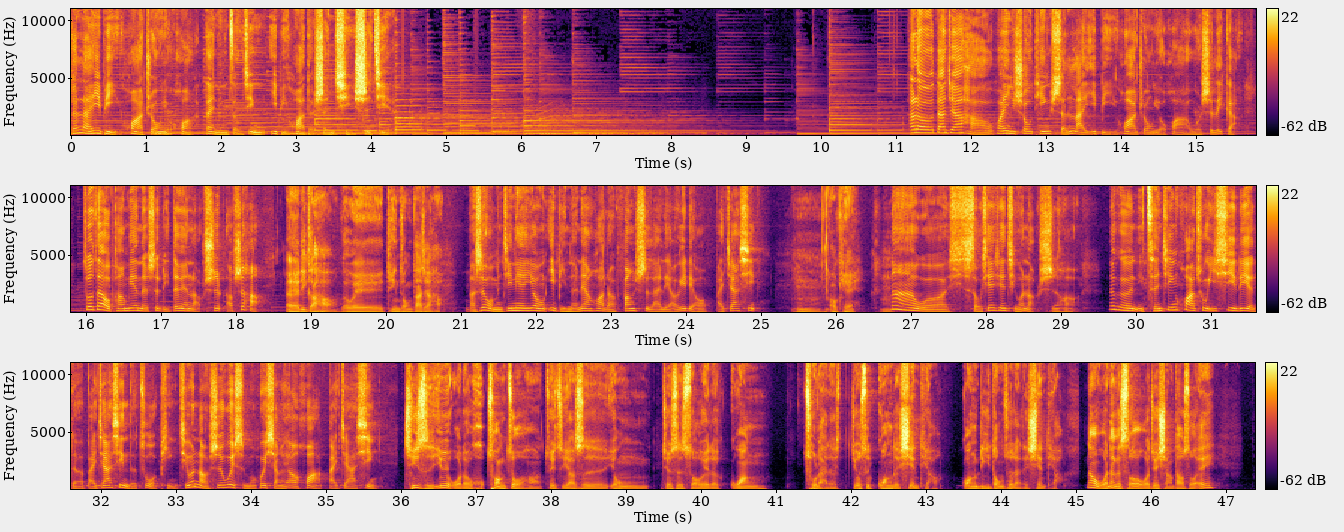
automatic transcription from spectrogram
神来一笔，画中有画，带您走进一笔画的神奇世界。Hello，大家好，欢迎收听《神来一笔，画中有画》，我是 Liga，坐在我旁边的是李德元老师，老师好。哎，Liga 好，各位听众大家好。老师，我们今天用一笔能量画的方式来聊一聊百家姓。嗯，OK。那我首先先请问老师哈，那个你曾经画出一系列的百家姓的作品，请问老师为什么会想要画百家姓？其实因为我的创作哈，最主要是用就是所谓的光出来的，就是光的线条，光律动出来的线条。那我那个时候我就想到说，哎，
